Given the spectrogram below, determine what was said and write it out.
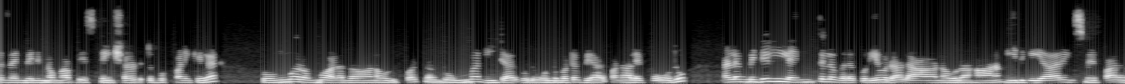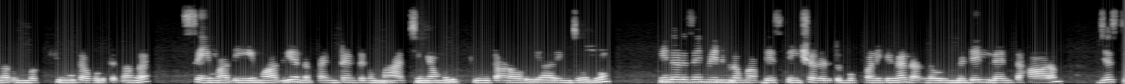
டிசைன் வேணுங்கிறவங்க அப்படியே ஸ்க்ரீன்ஷாட் எடுத்து புக் பண்ணிக்கோங்க. ரொம்ப ரொம்ப அழகான ஒரு பட்டன் ரொம்ப நீட்டாக இருக்கும். இது ஒன்று மட்டும் வேர் பண்ணாலே போதும். நல்ல மிடில் லென்த்தில் வரக்கூடிய ஒரு அழகான ஒரு ஹாரம் இதுக்கு இயரிங்ஸுமே பாருங்கள் ரொம்ப க்யூட்டாக கொடுத்துருக்காங்க. சேம் அதே மாதிரி அந்த பென்டென்ட்டுக்கு மேட்சிங்காக உங்களுக்கு க்யூட்டான ஒரு இயரிங்ஸ் வந்துடும் இந்த டிசைன் வேணுங்கிறவங்க அப்படியே ஸ்க்ரீன்ஷாட் எடுத்து புக் பண்ணிக்கோங்க. நல்ல ஒரு மிடில் லென்த் ஹாரம் just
